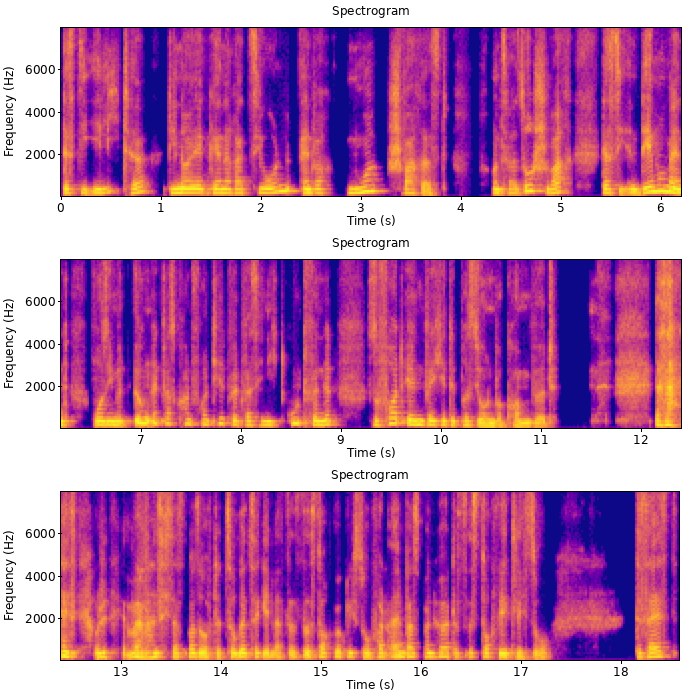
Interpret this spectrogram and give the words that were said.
dass die Elite, die neue Generation, einfach nur schwach ist. Und zwar so schwach, dass sie in dem Moment, wo sie mit irgendetwas konfrontiert wird, was sie nicht gut findet, sofort irgendwelche Depressionen bekommen wird. Das heißt, wenn man sich das mal so auf der Zunge zergehen lässt, das ist doch wirklich so. Von allem, was man hört, das ist doch wirklich so. Das heißt,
